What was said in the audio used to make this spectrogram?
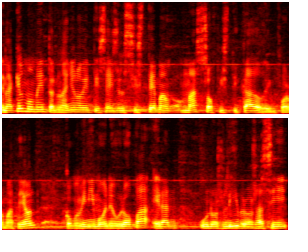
En aquel momento, en el año 96, el sistema más sofisticado de información, como mínimo en Europa, eran unos libros así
